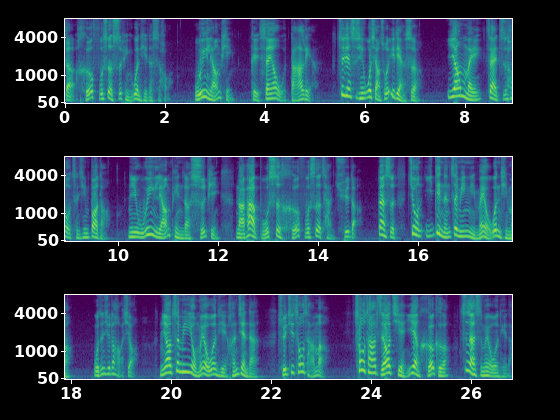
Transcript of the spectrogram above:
的核辐射食品问题的时候，无印良品给三幺五打脸这件事情，我想说一点是，央媒在之后曾经报道，你无印良品的食品哪怕不是核辐射产区的，但是就一定能证明你没有问题吗？我真觉得好笑。你要证明有没有问题，很简单，随机抽查嘛，抽查只要检验合格，自然是没有问题的。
